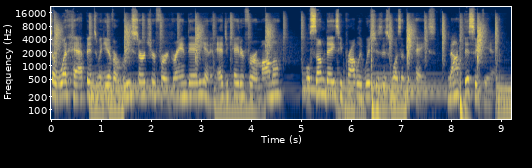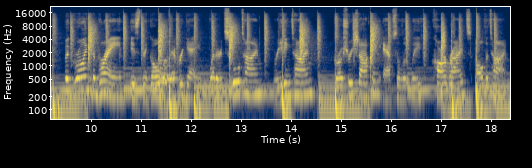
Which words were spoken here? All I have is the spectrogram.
So, what happens when you have a researcher for a granddaddy and an educator for a mama? Well, some days he probably wishes this wasn't the case. Not this again. But growing the brain is the goal of every game, whether it's school time, reading time, grocery shopping, absolutely, car rides, all the time.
